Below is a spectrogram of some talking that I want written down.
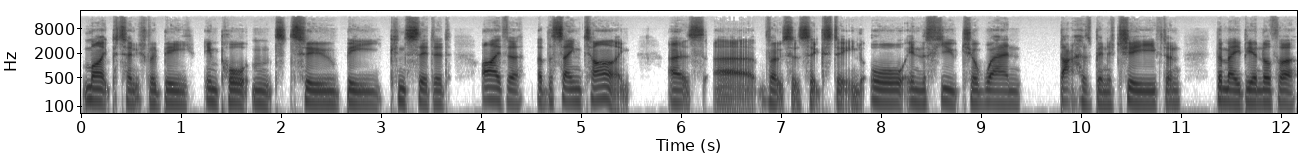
might potentially be important to be considered either at the same time as uh, votes at 16 or in the future when that has been achieved and there may be another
